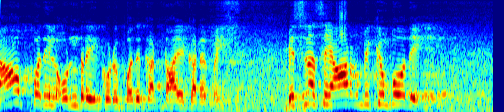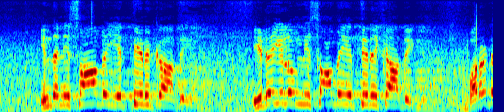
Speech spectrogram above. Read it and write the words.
நாற்பதில் ஒன்றை கொடுப்பது கட்டாய கடமை. பிசினஸை ஆரம்பிக்கும் போதே இந்த நிசாபை எத்திருக்காது இடையிலும் நிசாபை எத்திருக்காது வருட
